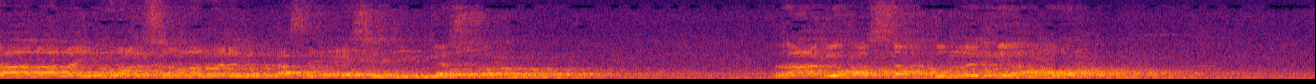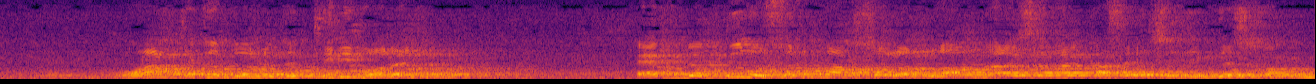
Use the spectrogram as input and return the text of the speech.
তাল্লামের কাছে এসে জিজ্ঞেস করল রাবি হস আব্দুল্লাহ নিয়ে অমর। থেকে বলল যে, তিনি বলেন, এক ব্যক্তি মুসলমান সাল্লাহ তালের কাছে এসে জিজ্ঞেস করল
